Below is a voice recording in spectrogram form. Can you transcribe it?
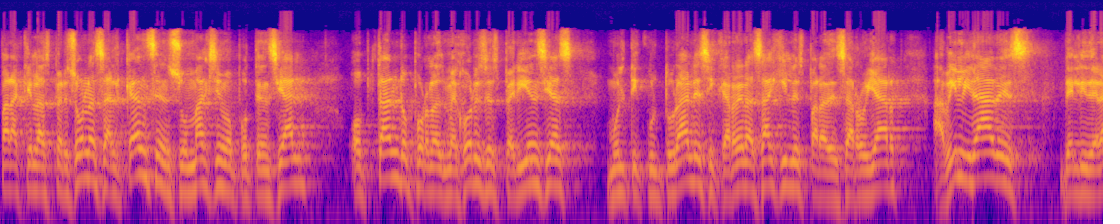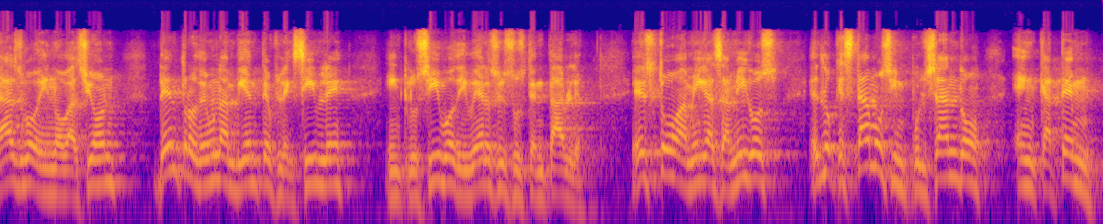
para que las personas alcancen su máximo potencial, optando por las mejores experiencias multiculturales y carreras ágiles para desarrollar habilidades de liderazgo e innovación dentro de un ambiente flexible, inclusivo, diverso y sustentable. Esto, amigas, amigos, es lo que estamos impulsando en CATEM,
